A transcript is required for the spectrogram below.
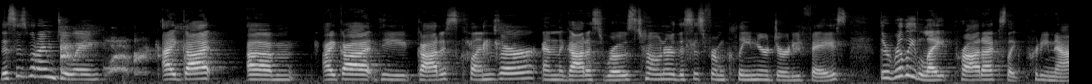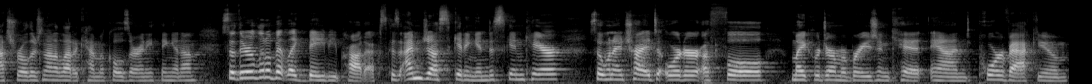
this is what I'm doing. I got um I got the Goddess Cleanser and the Goddess Rose Toner. This is from Clean Your Dirty Face. They're really light products, like pretty natural. There's not a lot of chemicals or anything in them. So they're a little bit like baby products because I'm just getting into skincare. So when I tried to order a full microdermabrasion kit and pore vacuum,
